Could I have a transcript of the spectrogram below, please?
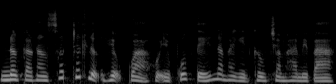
nâng cao năng suất chất lượng hiệu quả hội nhập quốc tế năm 2023.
